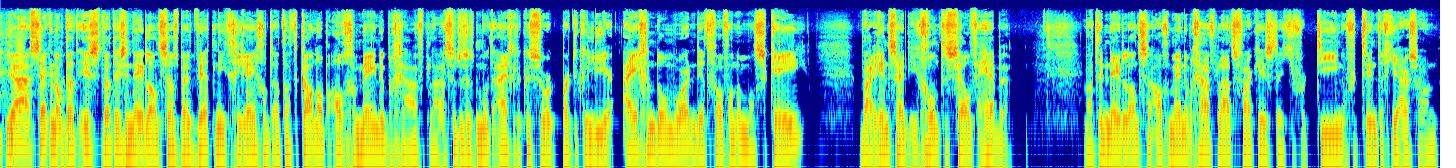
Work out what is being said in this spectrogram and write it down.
Ja, sterker nog, dat is, dat is in Nederland zelfs bij wet niet geregeld dat dat kan op algemene begraafplaatsen. Dus het moet eigenlijk een soort particulier eigendom worden, in dit geval van een moskee, waarin zij die grond dus zelf hebben. Wat in Nederlandse algemene begraafplaats vaak is, dat je voor 10 of voor 20 jaar zo'n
